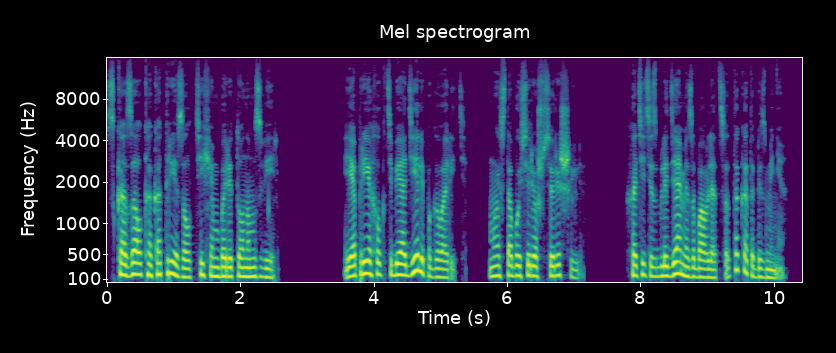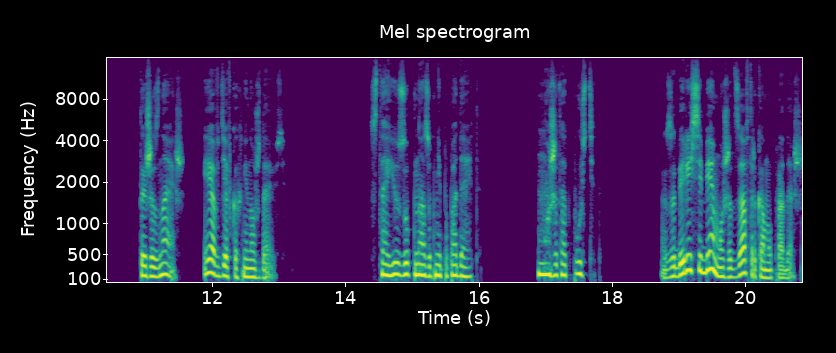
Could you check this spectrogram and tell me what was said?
Сказал, как отрезал тихим баритоном зверь. Я приехал к тебе о деле поговорить. Мы с тобой, Серёж, все решили. Хотите с бледями забавляться, так это без меня. Ты же знаешь, я в девках не нуждаюсь. Стою, зуб на зуб не попадает. Может, отпустит. Забери себе, может, завтра кому продашь.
